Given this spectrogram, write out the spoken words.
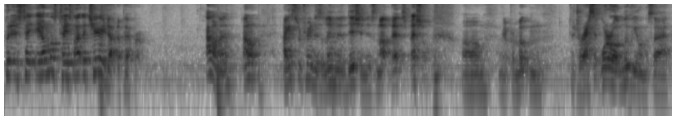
but it, just it almost tastes like the cherry Dr. Pepper. I don't know. I don't, I guess the trend is a limited edition. It's not that special. Um, they're promoting the Jurassic World movie on the side.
